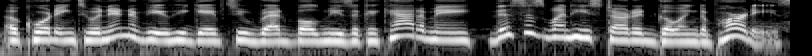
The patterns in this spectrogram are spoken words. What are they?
According to an interview he gave to Red Bull Music Academy, this is when he started going to parties.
